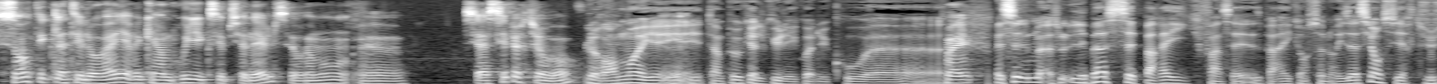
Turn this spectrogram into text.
sans t'éclater l'oreille avec un bruit exceptionnel. C'est vraiment. Euh, c'est assez perturbant. Le rendement est, un peu calculé, quoi, du coup. Euh... Mais les basses, c'est pareil, enfin, c'est pareil qu'en sonorisation. C'est-à-dire que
